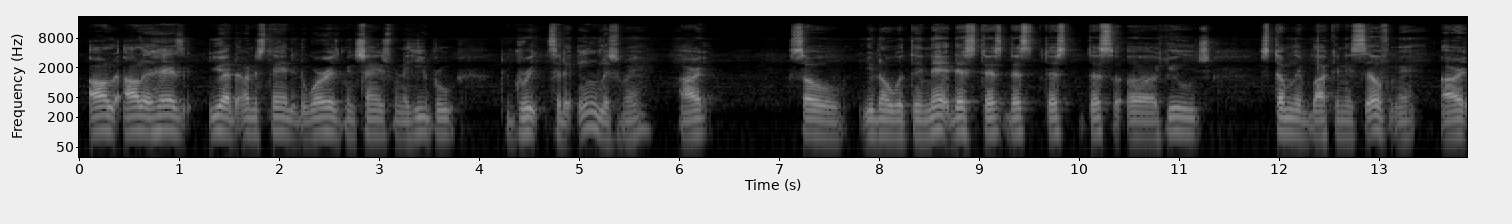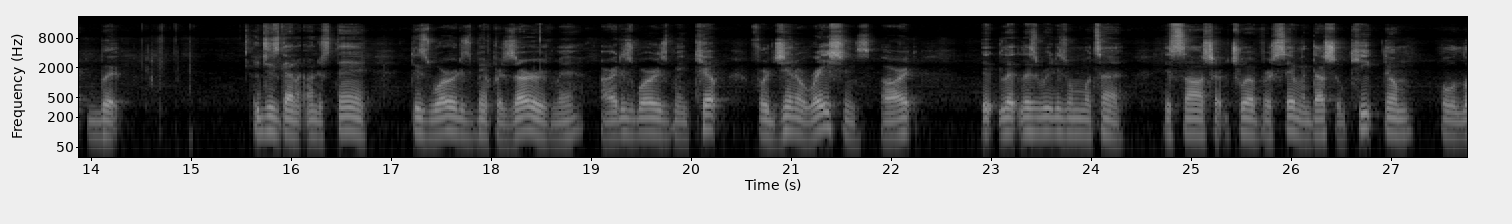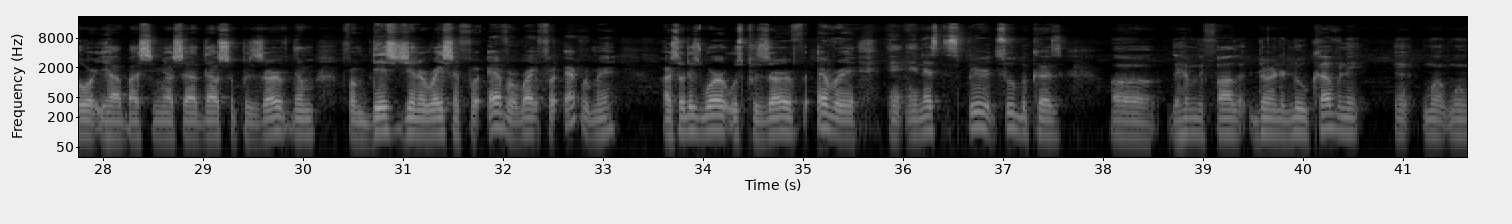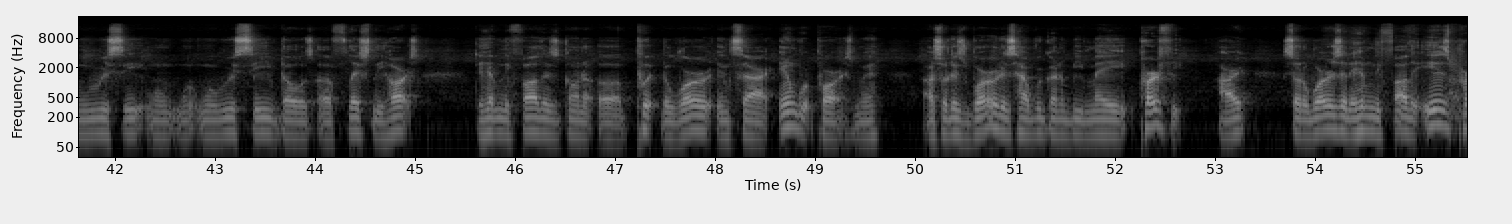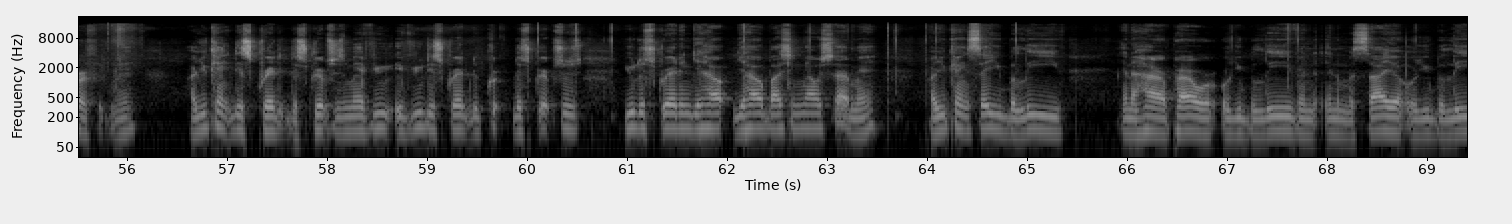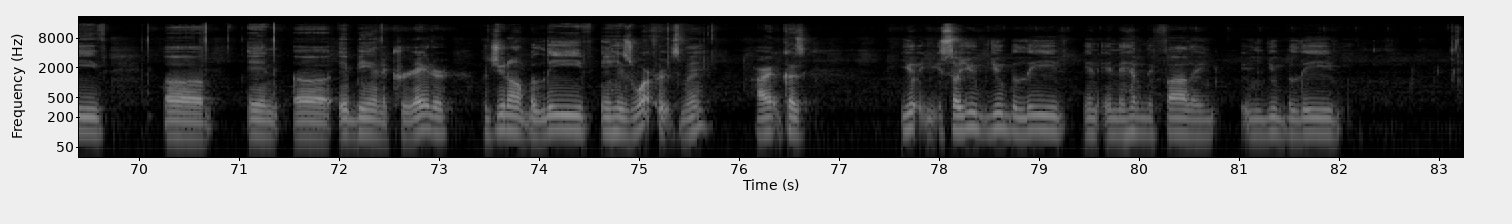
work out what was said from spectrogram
all all it has, you have to understand that the word has been changed from the Hebrew, the Greek to the English, man. All right. So you know, within that, that's that's that's that's that's a, a huge stumbling block in itself, man. All right, but you just gotta understand this word has been preserved, man. All right, this word has been kept for generations. All right, it, let, us read this one more time. This Psalm chapter 12, verse 7. Thou shalt keep them O Lord Yahweh Shem Yashah, thou shalt preserve them from this generation forever, right? Forever, man. All right, so this word was preserved forever. And, and, that's the spirit too, because uh the Heavenly Father during the new covenant, when, when we receive when, when we receive those uh, fleshly hearts, the Heavenly Father is gonna uh put the word into our inward parts, man. All right, so this word is how we're gonna be made perfect. All right. So the words of the Heavenly Father is perfect, man. You can't discredit the scriptures, man. If you if you discredit the, the scriptures, you discrediting your Yahweh Bashim Yahushua, man. Or you can't say you believe in a higher power, or you believe in in the Messiah, or you believe uh, in uh, it being the Creator, but you don't believe in His words, man. All right, because you so you you believe in in the Heavenly Father, and you believe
